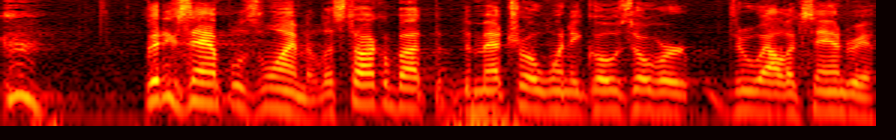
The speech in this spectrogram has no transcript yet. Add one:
good example is alignment. Let's talk about the, the metro when it goes over through Alexandria.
